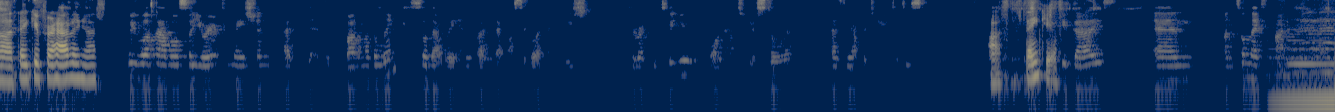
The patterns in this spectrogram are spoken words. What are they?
Uh, thank you for having us. We will have also your information at the, at the bottom of the link, so that way anybody that wants to go ahead and reach directly to you or come to your store has the opportunity to do so. Awesome. Thank you. Thank you guys. And until next time.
